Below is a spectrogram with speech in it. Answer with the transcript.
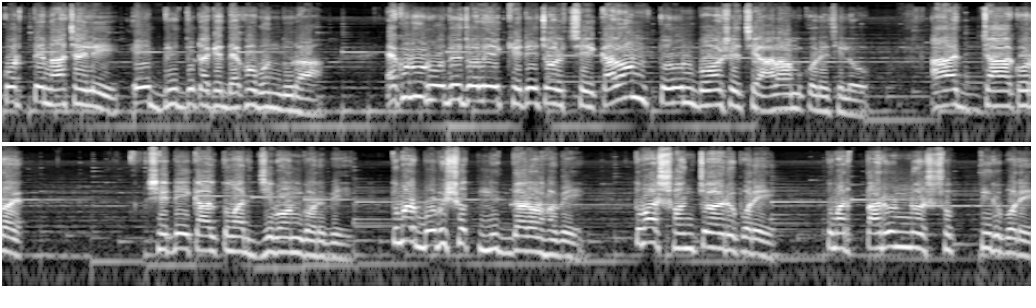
করতে না চাইলে এই বৃদ্ধটাকে দেখো বন্ধুরা। এখনও রোদে জলে খেটে চলছে, কারণ তরুণ বয়সেছে আরাম করেছিল। আজ যা করে, সেটাই কাল তোমার জীবন গড়বে। তোমার ভবিষ্যৎ নির্ধারণ হবে। তোমার সঞ্চয়ের উপরে, তোমার তারুণ্য শক্তির উপরে।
